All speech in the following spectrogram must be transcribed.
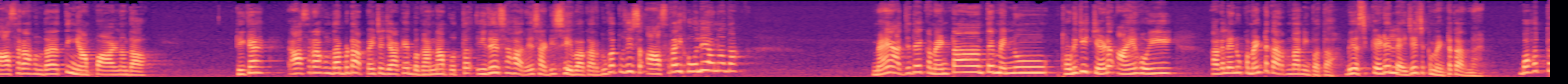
ਆਸਰਾ ਹੁੰਦਾ ਧੀਆਂ ਪਾਲਣ ਦਾ। ਠੀਕ ਹੈ? ਆਸਰਾ ਹੁੰਦਾ ਬੁਢਾਪੇ 'ਚ ਜਾ ਕੇ ਬਗਾਨਾ ਪੁੱਤ ਇਹਦੇ ਸਹਾਰੇ ਸਾਡੀ ਸੇਵਾ ਕਰ ਦੂਗਾ। ਤੁਸੀਂ ਸ- ਆਸਰਾ ਹੀ ਹੋ ਲਿਆ ਉਹਨਾਂ ਦਾ। ਮੈਂ ਅੱਜ ਦੇ ਕਮੈਂਟਾਂ ਤੇ ਮੈਨੂੰ ਥੋੜੀ ਜਿਹੀ ਚਿੜ ਆਏ ਹੋਈ ਅਗਲੇ ਨੂੰ ਕਮੈਂਟ ਕਰਨ ਦਾ ਨਹੀਂ ਪਤਾ ਵੀ ਅਸੀਂ ਕਿਹੜੇ ਲਹਿਜੇ 'ਚ ਕਮੈਂਟ ਕਰਨਾ ਹੈ। ਬਹੁਤ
